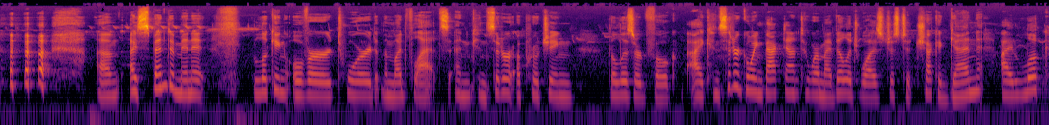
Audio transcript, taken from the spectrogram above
um, I spend a minute looking over toward the mudflats and consider approaching the lizard folk. I consider going back down to where my village was just to check again. I look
